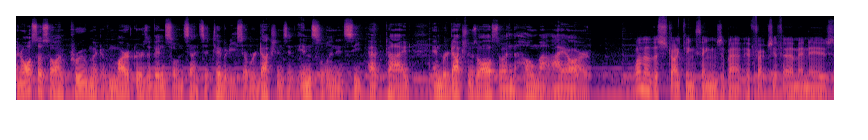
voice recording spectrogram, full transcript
and also saw improvement of markers of insulin sensitivity, so reductions in insulin and C-peptide and reductions also in the HOMA-IR. One of the striking things about efruxifermin is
